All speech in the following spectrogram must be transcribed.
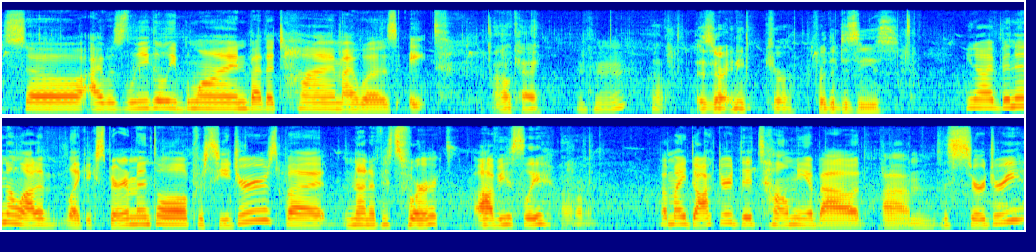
So I was legally blind by the time I was eight. Okay. Mm-hmm. Huh. Is there any cure for the disease? You know, I've been in a lot of like experimental procedures, but none of it's worked, obviously. Oh. But my doctor did tell me about um, the surgery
